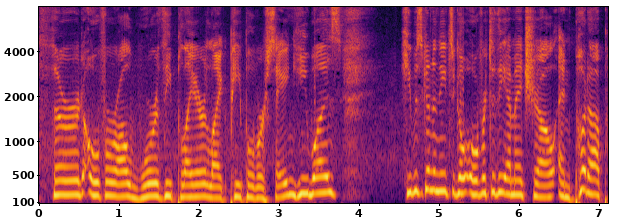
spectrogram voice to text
third overall worthy player like people were saying he was, he was going to need to go over to the MHL and put up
